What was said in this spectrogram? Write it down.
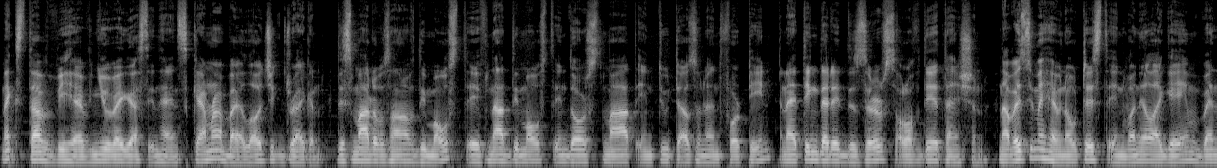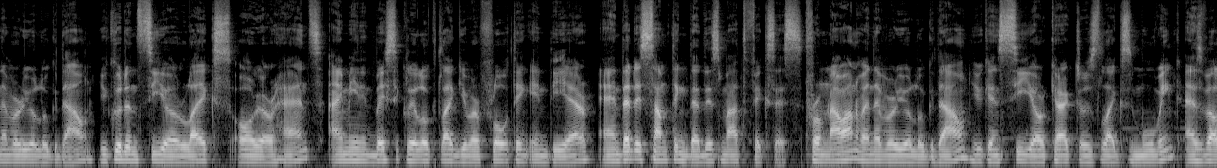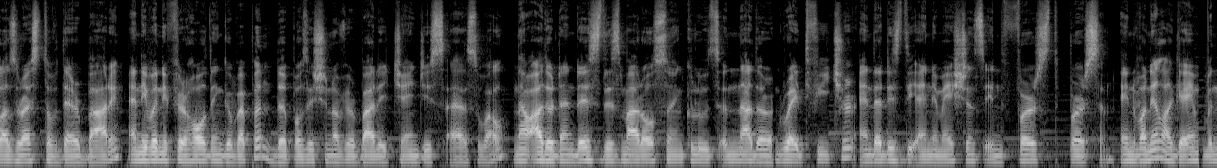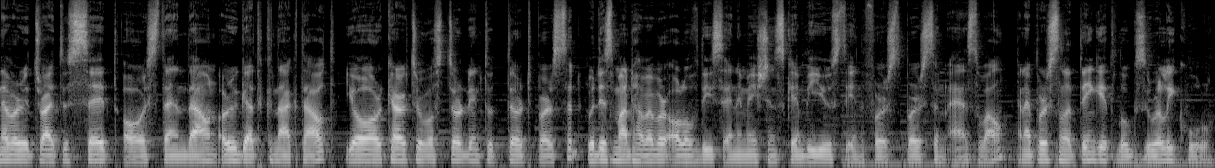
Next up we have New Vegas Enhanced Camera by Logic Dragon. This mod was one of the most, if not the most endorsed mod in 2014 and I think that it deserves all of the attention. Now as you may have noticed in vanilla game whenever you look down you couldn't see your legs or your hands. I mean it basically looked like you were floating in the air and that is something that this mod fixes. From now on whenever you look down you can see your character's legs moving as well as rest of their body and even if you're holding a weapon the position of your body changes as well. Now other other than this, this mod also includes another great feature and that is the animations in first person. In vanilla game, whenever you try to sit or stand down or you get knocked out, your character was turned into third person. With this mod, however, all of these animations can be used in first person as well and I personally think it looks really cool.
